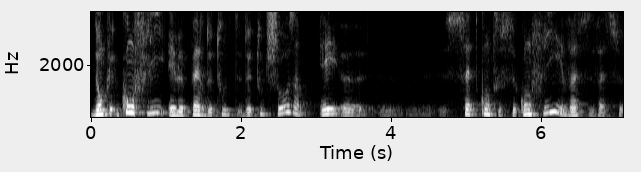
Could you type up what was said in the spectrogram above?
Donc conflit est le père de toute, de et euh, ce conflit va, se,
